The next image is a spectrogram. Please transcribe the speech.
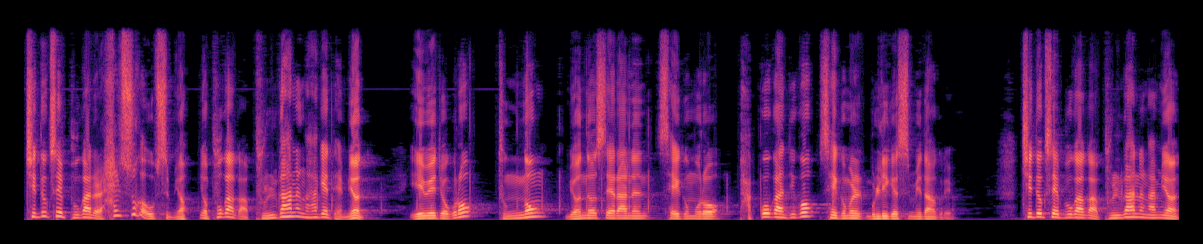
취득세 부과를 할 수가 없으며 부과가 불가능하게 되면 예외적으로 등록 면허세라는 세금으로 바꿔가지고 세금을 물리겠습니다. 그래요 취득세 부과가 불가능하면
